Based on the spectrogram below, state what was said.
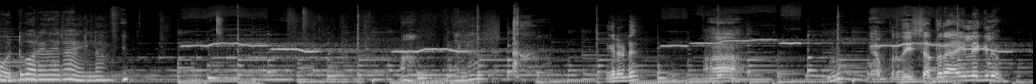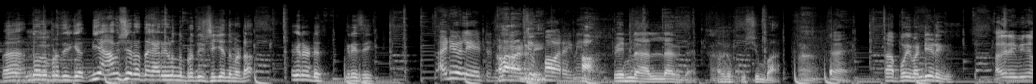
പോയിട്ട് കൊറേ നേരം ആയില്ല. എങ്ങനെയുണ്ട്? ആ ഞാൻ പ്രതീക്ഷ അത്ര ആയില്ലെങ്കിലും എന്തോന്നും പ്രതീക്ഷിക്കാം? നീ ആവശ്യമില്ലാത്ത കാര്യങ്ങളൊന്നും പ്രതീക്ഷിക്കുന്നു വേണ്ട. എങ്ങനെയുണ്ട് ഗ്രേസി? അടിപൊളിയായിട്ടുണ്ട്. പിന്നെ അല്ല പിന്നെ. അവന് കുശുമ്പ. ആ പോയി വണ്ടി എടുക്ക്. അതിന് പിന്നെ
